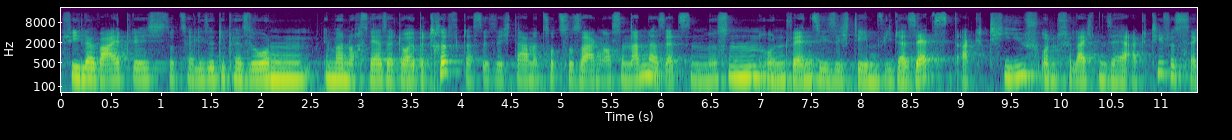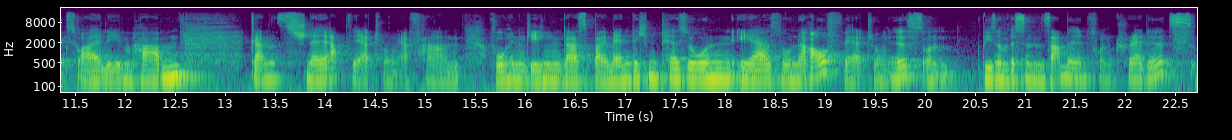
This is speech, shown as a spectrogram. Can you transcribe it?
viele weiblich sozialisierte Personen immer noch sehr, sehr doll betrifft, dass sie sich damit sozusagen auseinandersetzen müssen. Und wenn sie sich dem widersetzt, aktiv und vielleicht ein sehr aktives Sexualleben haben, ganz schnell Abwertung erfahren, wohingegen das bei männlichen Personen eher so eine Aufwertung ist und wie so ein bisschen Sammeln von Credits.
